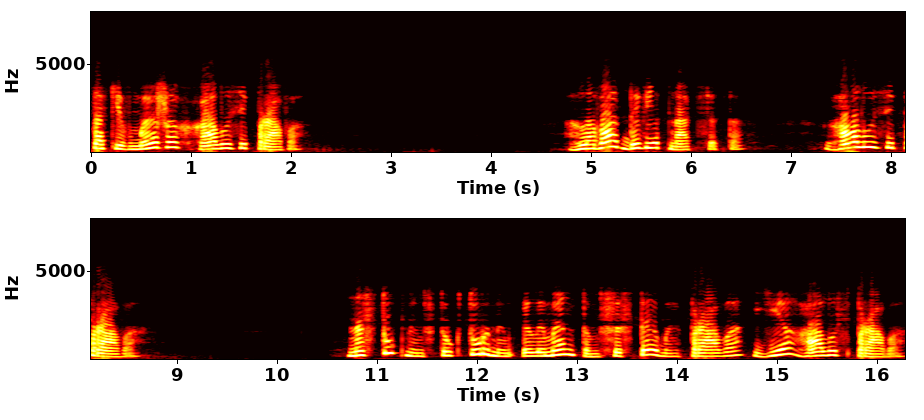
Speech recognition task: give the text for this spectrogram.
так і в межах галузі права. Глава 19. Галузі права. Наступним структурним елементом системи права є галузь права.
